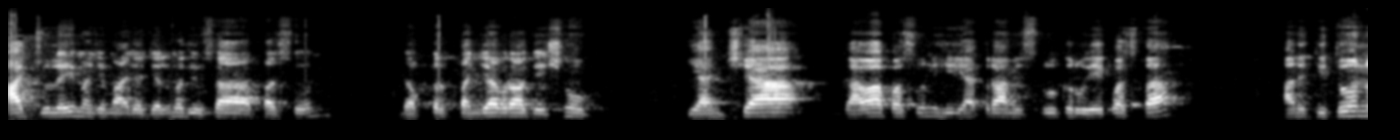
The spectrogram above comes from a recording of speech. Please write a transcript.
पाच जुलै म्हणजे माझ्या जन्मदिवसापासून डॉक्टर पंजाबराव देशमुख यांच्या गावापासून ही यात्रा आम्ही सुरू करू एक वाजता. आणि तिथून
